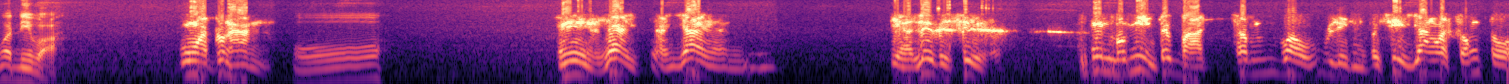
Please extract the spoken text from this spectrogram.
งวดนี้บ่ งวดต้นหันโอ้นี่ย่ายอันย่ายอันเดี๋ยวเลยไปซื้อเงินบ่มีจักบาททำเว่าลินไปซื้อย่างละสองตัว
